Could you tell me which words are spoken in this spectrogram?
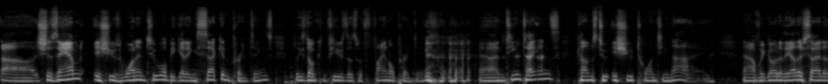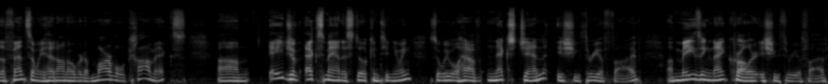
Uh, Shazam issues one and two will be getting second printings. Please don't confuse those with final printings. and Teen Titans comes to issue 29. Now, if we go to the other side of the fence and we head on over to Marvel Comics, um, Age of X Man is still continuing. So we will have Next Gen issue three of five, Amazing Nightcrawler issue three of five.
